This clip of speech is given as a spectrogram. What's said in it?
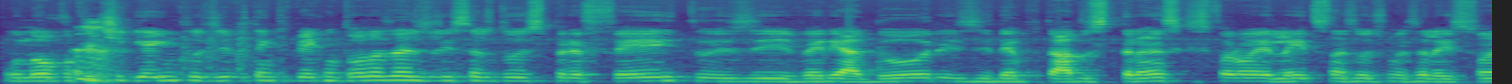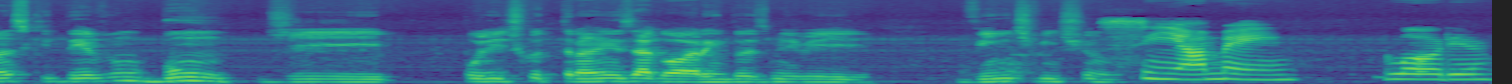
O novo kit gay, inclusive, tem que ver com todas as listas dos prefeitos e vereadores e deputados trans que foram eleitos nas últimas eleições, que teve um boom de político trans agora, em 2020, 2021. Sim, amém. Glória.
